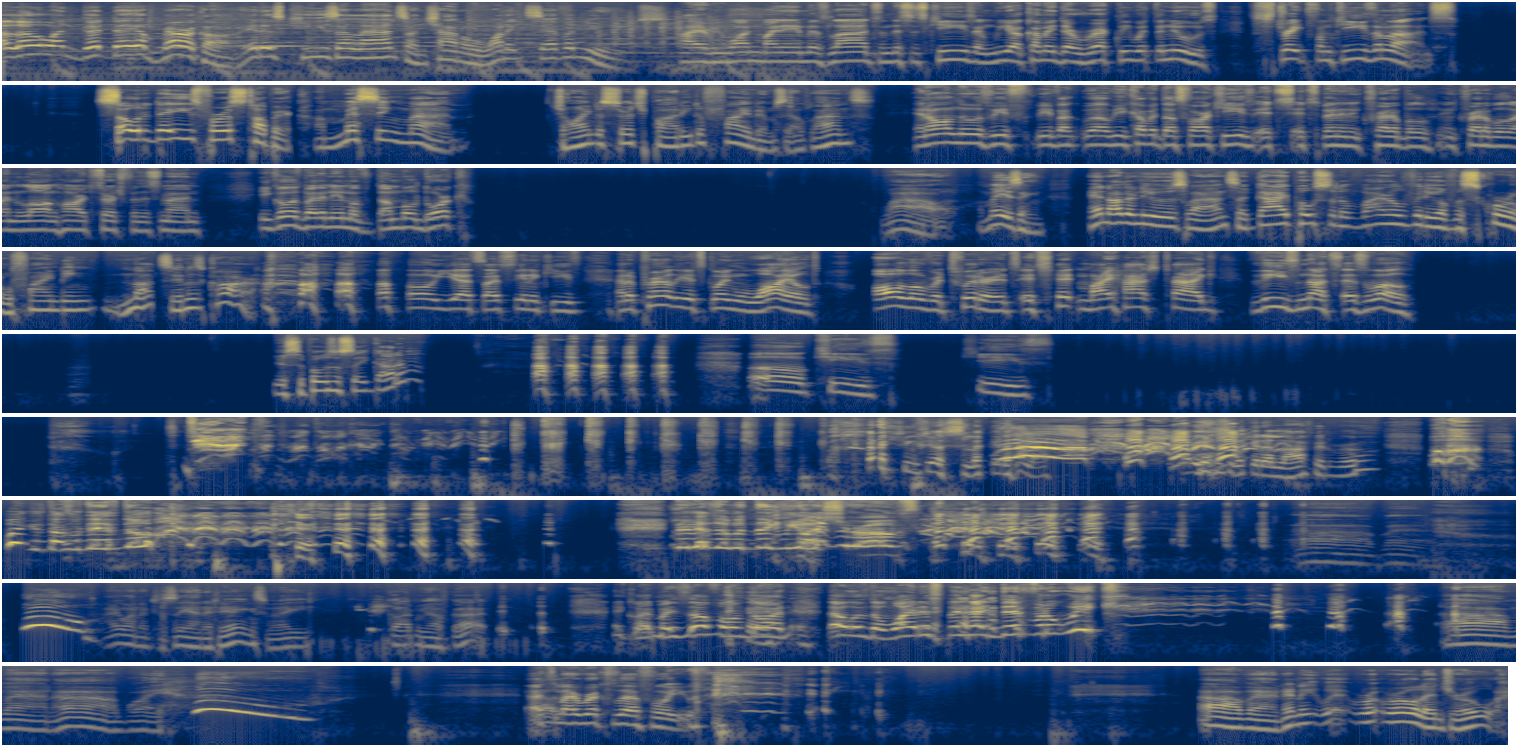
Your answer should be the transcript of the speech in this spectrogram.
Hello and good day, America. It is Keys and Lance on Channel 187 News. Hi, everyone. My name is Lance, and this is Keys, and we are coming directly with the news, straight from Keys and Lance. So, today's first topic a missing man joined a search party to find himself, Lance. In all news we've we've uh, well we covered thus far, Keys. It's it's been an incredible, incredible and long, hard search for this man. He goes by the name of Dumbledore. Wow, amazing. In other news, Lance, a guy posted a viral video of a squirrel finding nuts in his car. oh yes, I've seen it, Keys, and apparently it's going wild all over Twitter. It's it's hit my hashtag these nuts as well. You're supposed to say got him? oh, Keys, Keys. you just look at her. you just look at her laughing, bro. Because that's what they do. Niggas never think we on shrooms. Oh man. Woo! I wanted to say other things, but I caught me off guard. I caught myself off guard. That was the whitest thing I did for the week. Oh man. Oh boy. Woo! That's uh, my Ric Flair for you. Oh man. Anyway, ro- roll intro. Bring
